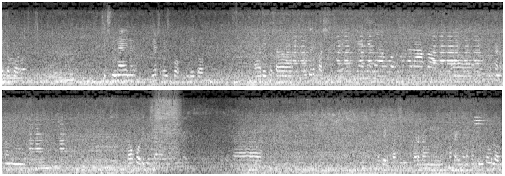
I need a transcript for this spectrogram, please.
Ito po. 69 years old po dito. Ah, dito sa overpass. Ako. Ah, hanap ng kaupo dito sa dito sa overpass para lang makahinga ng konting tulong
